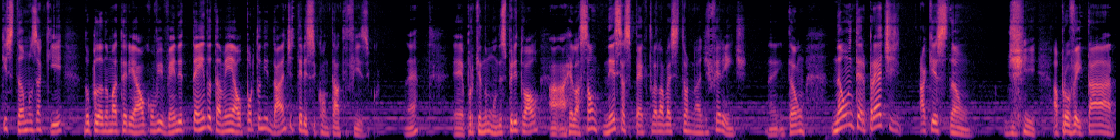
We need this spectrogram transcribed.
que estamos aqui no plano material convivendo e tendo também a oportunidade de ter esse contato físico, né? É, porque no mundo espiritual a, a, relação nesse aspecto ela vai se tornar diferente. Né? Então não interprete a questão de aproveitar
